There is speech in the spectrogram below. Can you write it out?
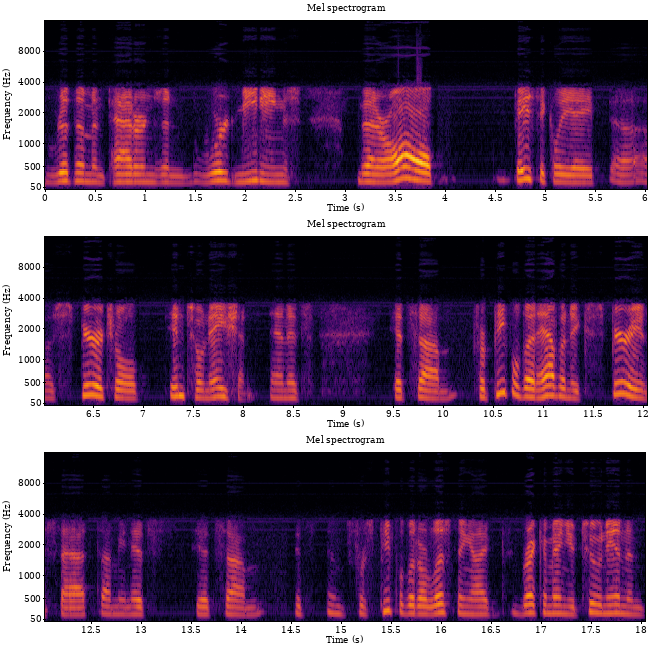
rhythm and patterns and word meanings that are all basically a, a spiritual intonation and it's it's um for people that haven't experienced that i mean it's it's um and for people that are listening i recommend you tune in and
